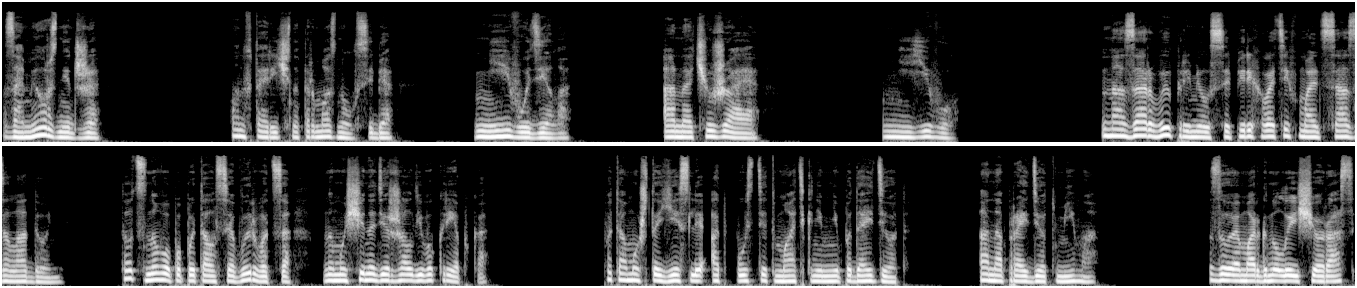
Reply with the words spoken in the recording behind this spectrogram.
Замерзнет же. Он вторично тормознул себя. Не его дело. Она чужая. Не его. Назар выпрямился, перехватив мальца за ладонь. Тот снова попытался вырваться, но мужчина держал его крепко. Потому что если отпустит, мать к ним не подойдет. Она пройдет мимо. Зоя моргнула еще раз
